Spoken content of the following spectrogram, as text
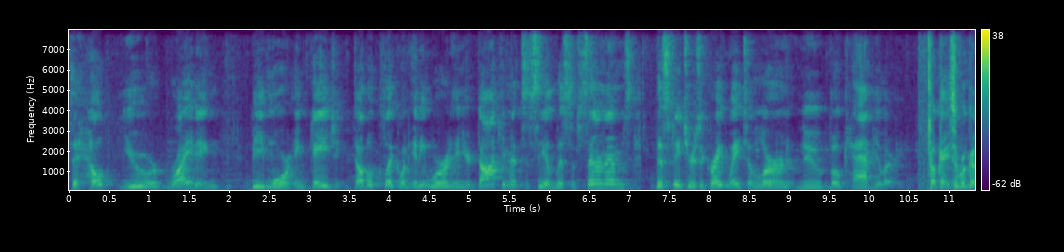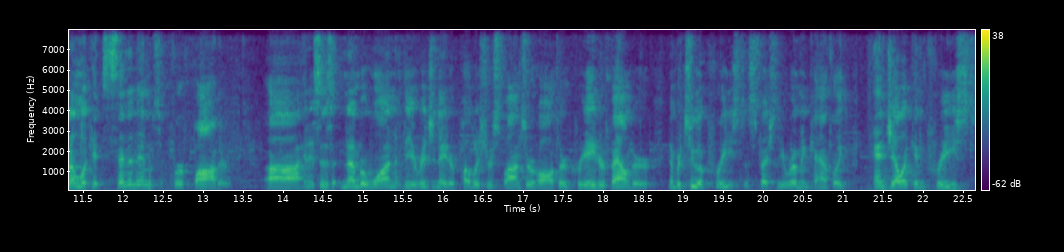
to help your writing be more engaging. Double click on any word in your document to see a list of synonyms. This feature is a great way to learn new vocabulary. Okay so we're going to look at synonyms for father. Uh, and it says number one the originator publisher sponsor author creator founder. Number two a priest especially a Roman Catholic Anglican priest.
